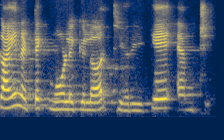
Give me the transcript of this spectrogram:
kinetic molecular theory, KMT.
